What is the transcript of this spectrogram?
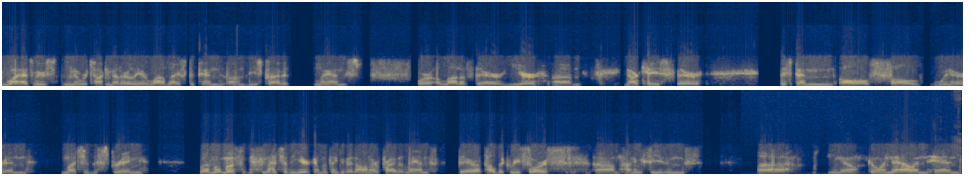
as we were, you know, we're talking about earlier, wildlife depend on these private lands for a lot of their year. Um, in our case, they're they spend all fall, winter, and much of the spring. Well, most much of the year, come to think of it, on our private lands. They're a public resource. Um, hunting seasons, uh, you know, going now, and and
